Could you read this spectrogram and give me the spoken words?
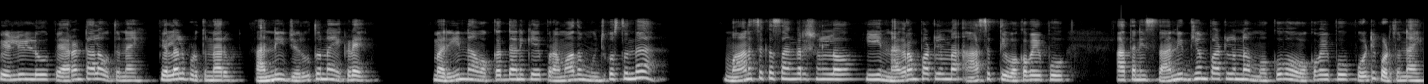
పెళ్ళిళ్ళు పేరంటాలు అవుతున్నాయి. పిల్లలు పుడుతున్నారు. అన్నీ జరుగుతున్నాయి ఇక్కడే. మరి నా ఒక్కదానికే ప్రమాదం ముంచుకొస్తుందా? మానసిక సంఘర్షణలో ఈ నగరం పట్లున్న ఆసక్తి ఒకవైపు అతని సాన్నిధ్యం పట్లున్న మక్కువ ఒకవైపు పోటీ పడుతున్నాయి.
